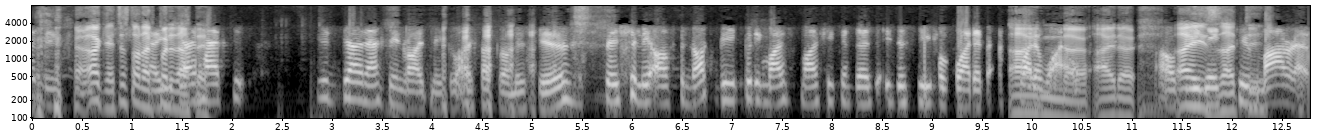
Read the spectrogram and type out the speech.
Absolutely. okay, just thought I'd No, put it out there. You don't have to invite me twice, I promise you. Especially after not be putting my my feet in the in the sea for quite a quite I a while. know, I know. I'll be there tomorrow.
